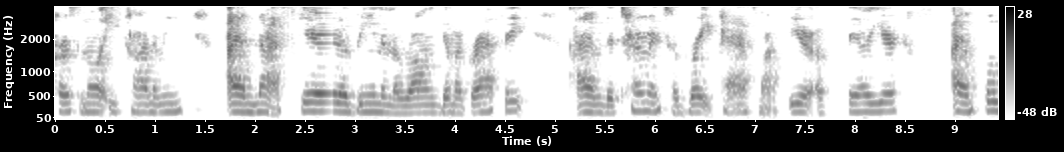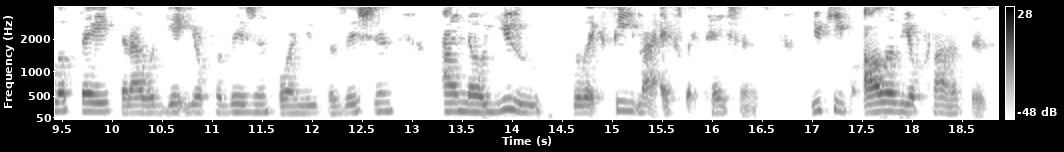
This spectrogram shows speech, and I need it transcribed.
personal economy. I am not scared of being in the wrong demographic. I am determined to break past my fear of failure. I am full of faith that I will get your provision for a new position. I know you will exceed my expectations. You keep all of your promises.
